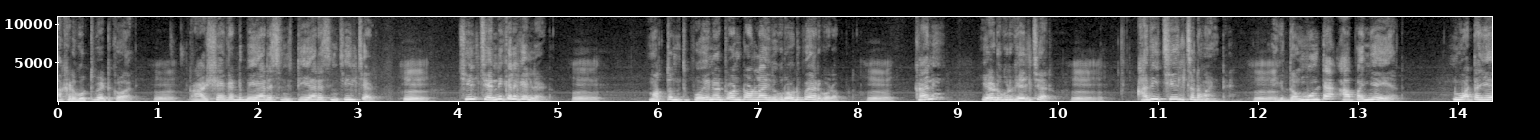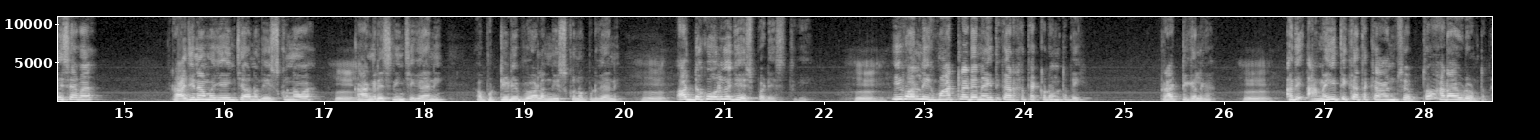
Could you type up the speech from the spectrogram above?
అక్కడ గుర్తుపెట్టుకోవాలి. రాజశేఖర్ రెడ్డి బీఆర్ఎస్ టీఆర్ఎస్ని చీల్చాడు. చీల్చి ఎన్నికలకు వెళ్ళాడు. మొత్తం పోయినటువంటి వాళ్ళు ఐదుగురు ఓడిపోయారు కూడా అప్పుడు. కానీ ఏడుగురు గెలిచారు. అది చీల్చడం అంటే. నీకు దమ్ముంటే ఆ పని చేయాలి. నువ్వు అట్ట చేసావా? రాజీనామా చేయించావా? తీసుకున్నావా? కాంగ్రెస్ నుంచి కానీ అప్పుడు టీడీపీ వాళ్ళని తీసుకున్నప్పుడు కానీ అడ్డకోలుగా చేసి పడేస్తుంది. ఇవాళ నీకు మాట్లాడే నైతిక అర్హత ఎక్కడ ఉంటుంది? ప్రాక్టికల్గా అది అనైతికత కాన్సెప్ట్తో హడావిడి ఉంటుంది.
